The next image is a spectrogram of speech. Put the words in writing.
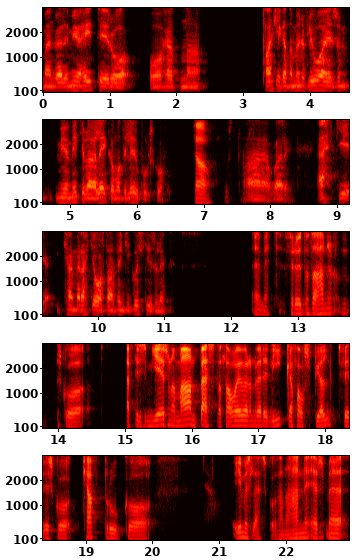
menn verði mjög heitir og, og hérna tæklingarna muni fljúa í þessum mjög mikilvæga leika móti Liverpool sko. Já, það væri ekki, kemur ekki orð að hann fengi gullt í þessum leik. Einmitt, fyrir utan það hann sko, eftir því sem ég er svona mann best að þá hefur hann verið líka að fá spjöld fyrir sko kjaftbrúk og ímislegt sko, þannig að hann er með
